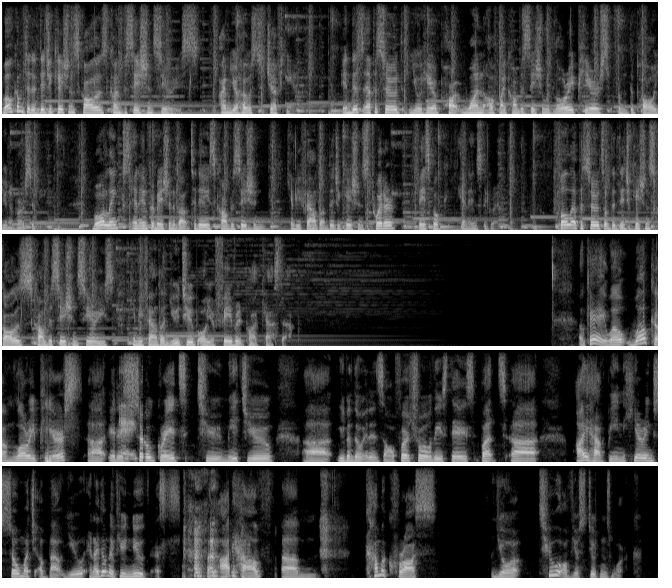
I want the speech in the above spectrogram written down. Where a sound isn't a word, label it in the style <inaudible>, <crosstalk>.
Welcome to the Digication Scholars Conversation Series. I'm your host, Jeff Yan. In this episode, you'll hear part one of my conversation with Laurie Pierce from DePaul University. More links and information about today's conversation can be found on Digication's Twitter, Facebook, and Instagram. Full episodes of the Digication Scholars Conversation Series can be found on YouTube or your favorite podcast app. Okay, well, welcome, Laurie Pierce. Uh, it is Hey. so great to meet you, uh, even though it is all virtual these days. But uh, I have been hearing so much about you, and I don't know if you knew this, but <laughs> I have um, come across your two of your students' work,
